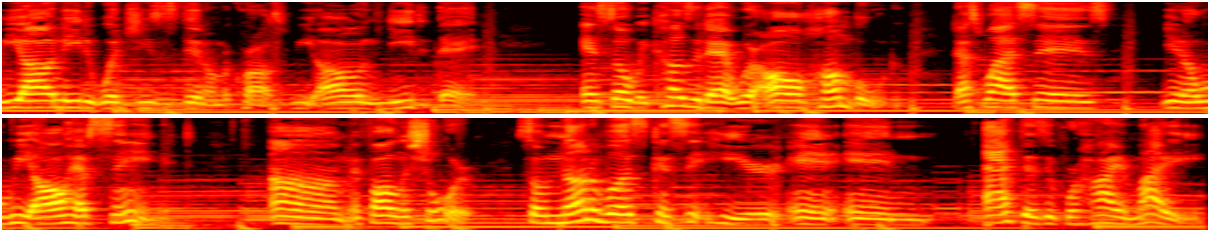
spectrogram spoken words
We all needed what jesus did on the cross. We all needed that. And so because of that we're all humbled. That's why it says you know we all have sinned um, and fallen short. So none of us can sit here and, and act as if we're high and mighty.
